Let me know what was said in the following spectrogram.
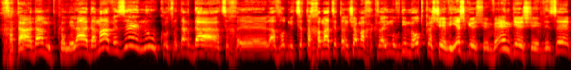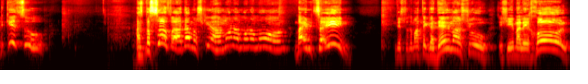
חטא האדם, התקללה האדמה וזה, נו, כוס ודרדר, צריך uh, לעבוד מצאת החמה, צאת הנשמה, החקלאים עובדים מאוד קשה, ויש גשם ואין גשם, וזה, בקיצור. אז בסוף האדם משקיע המון המון המון באמצעים. כדי שאתה יודע מה תגדל משהו, כדי שיהיה מה לאכול,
